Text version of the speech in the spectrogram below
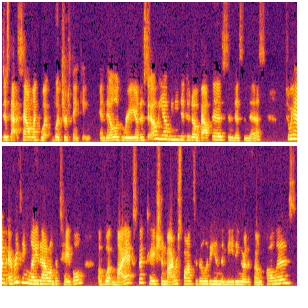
Does that sound like what what you're thinking? And they'll agree, or they say, "Oh yeah, we needed to know about this and this and this." So we have everything laid out on the table of what my expectation, my responsibility in the meeting or the phone call is,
